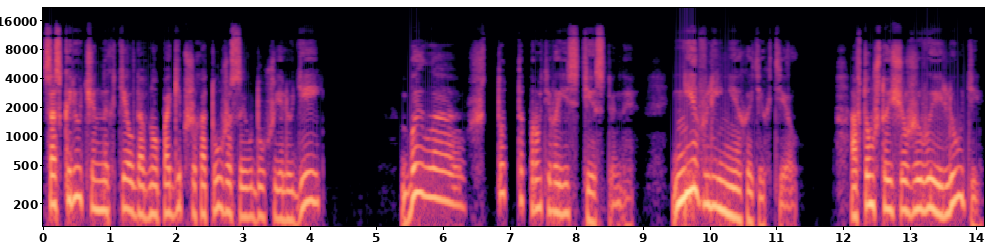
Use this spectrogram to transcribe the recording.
со скрюченных тел давно погибших от ужаса и удушья людей, было что-то противоестественное не в линиях этих тел, а в том, что еще живые люди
